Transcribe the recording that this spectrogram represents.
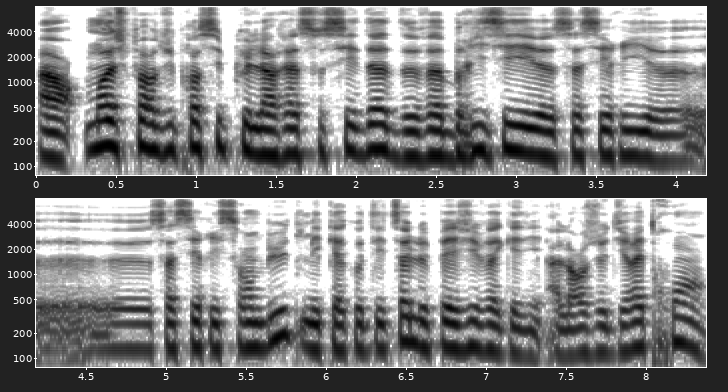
Alors, moi, je pars du principe que la Real Sociedad va briser euh, sa, série, euh, sa série sans but, mais qu'à côté de ça, le PSG va gagner. Alors, je dirais 3-1.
